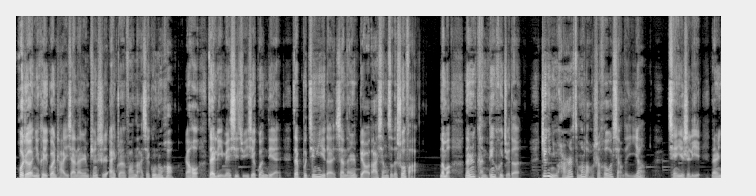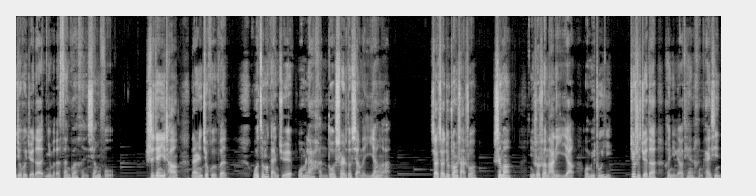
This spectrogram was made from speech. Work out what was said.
或者你可以观察一下男人平时爱转发哪些公众号。然后在里面吸取一些观点，在不经意的向男人表达相似的说法，那么男人肯定会觉得这个女孩怎么老是和我想的一样？潜意识里，男人就会觉得你们的三观很相符。时间一长，男人就会问：我怎么感觉我们俩很多事儿都想的一样啊？小乔就装傻说：是吗？你说说哪里一样？我没注意，就是觉得和你聊天很开心。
